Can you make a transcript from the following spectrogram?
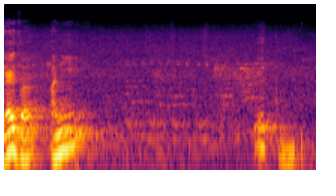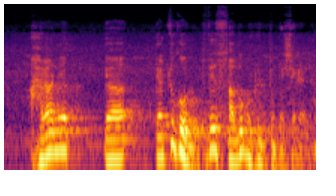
यायचा आणि एक हाराने त्या त्या चुकवलं. तिथे साधू बसले तपस्या करायला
